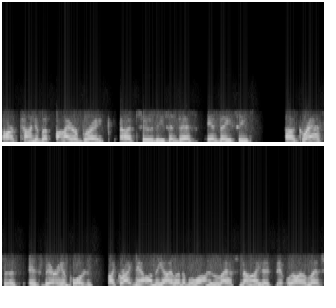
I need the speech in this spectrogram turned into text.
are kind of a fire break uh, to these invest- invasive uh, grasses is very important. Like right now on the island of Oahu, last night, at, well, last,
